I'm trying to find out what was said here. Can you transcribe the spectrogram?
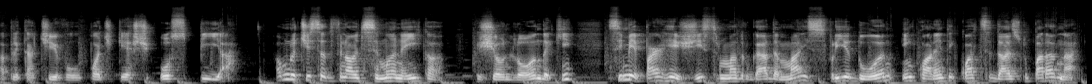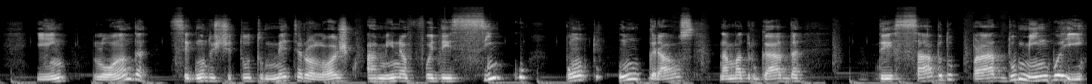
aplicativo podcast Ospiar. Uma notícia do final de semana aí com a região de Loanda aqui. Cimepar registra madrugada mais fria do ano em 44 cidades do Paraná. E em Loanda, segundo o Instituto Meteorológico, a mina foi de 5.1 graus na madrugada de sábado para domingo aí.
